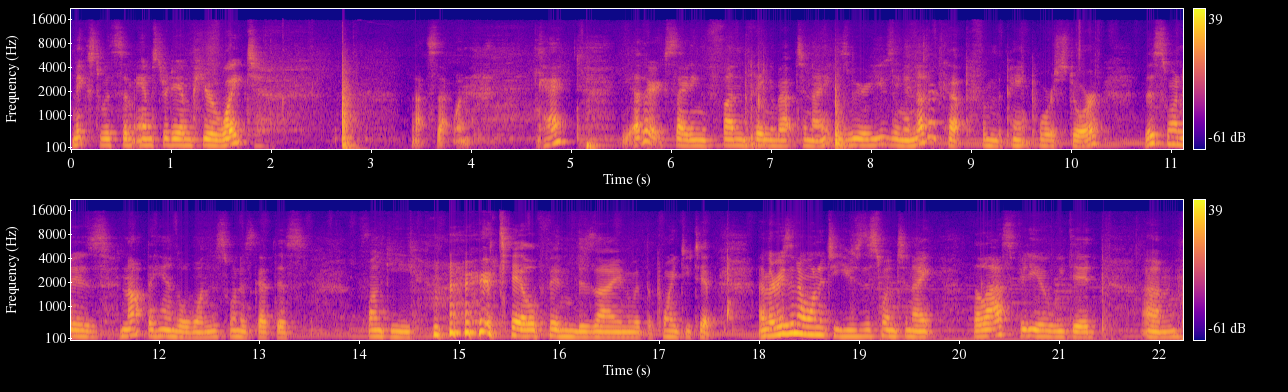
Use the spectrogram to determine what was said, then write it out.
mixed with some Amsterdam Pure White. That's that one. Okay. The other exciting fun thing about tonight is we are using another cup from the Paint Pour store. This one is not the handle one. This one has got this funky tail fin design with the pointy tip. And the reason I wanted to use this one tonight, the last video we did um,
